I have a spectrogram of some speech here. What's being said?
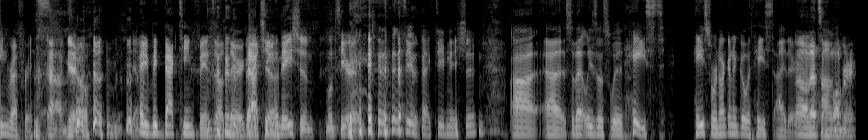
Bactine reference. Ah, good. Any big Bactine fans out there, Back gotcha. Team Nation. Let's hear it. Let's hear it, Bactine Nation. Uh, uh, so that leaves us with Haste. Haste, we're not going to go with Haste either. Oh, that's a Um, bummer.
